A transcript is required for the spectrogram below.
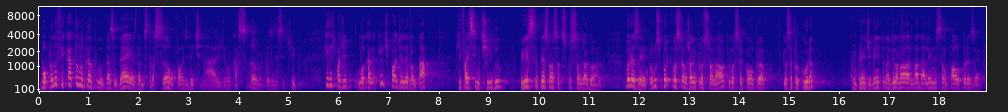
Bom, para não ficar tão no campo das ideias, da abstração, falar de identidade, de vocação, coisas desse tipo, o que a gente pode, local... que a gente pode levantar que faz sentido para essa nossa discussão de agora? Por exemplo, vamos supor que você é um jovem profissional que você compra, que você procura um empreendimento na Vila Madalena, em São Paulo, por exemplo,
